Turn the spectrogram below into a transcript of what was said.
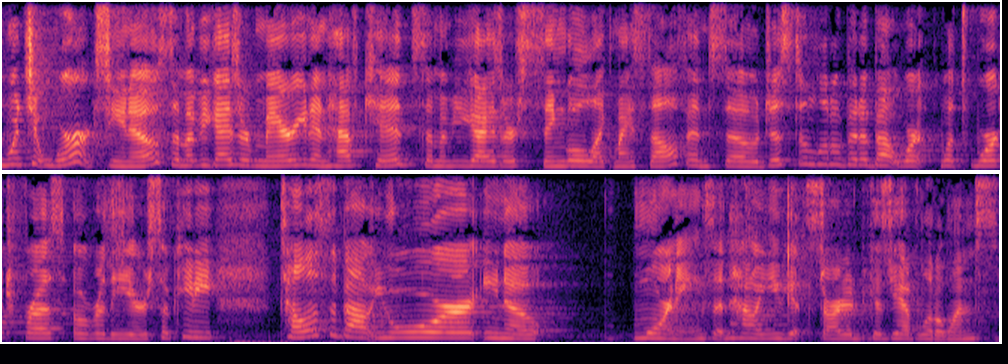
which it works, you know. Some of you guys are married and have kids. Some of you guys are single like myself, and so just a little bit about what, what's worked for us over the years. So Katie, tell us about your, you know, mornings and how you get started because you have little ones.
